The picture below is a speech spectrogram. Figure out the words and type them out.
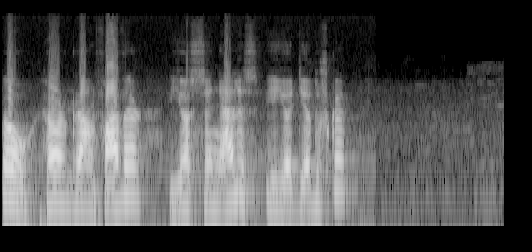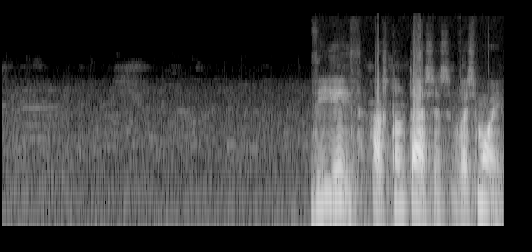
Oh, her grandfather, jos senelis, jo dėduška? The eighth, aštuntasis, восьмой.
